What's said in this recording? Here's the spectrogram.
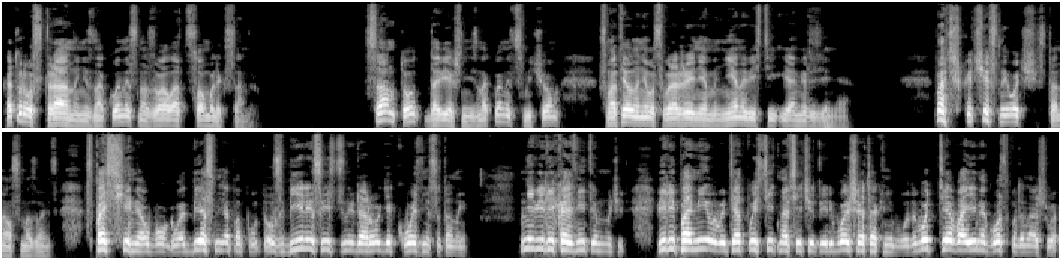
которого странный незнакомец назвал отцом Александром. Сам тот, довешний незнакомец с мечом, смотрел на него с выражением ненависти и омерзения. — Батюшка, честный отче, — стонал самозванец, — спаси меня, убогого, бес меня попутал, сбили с истинной дороги козни сатаны. Не вели казнить и мучить, вели помиловать и отпустить на все четыре, больше я так не буду. Вот те во имя Господа нашего,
